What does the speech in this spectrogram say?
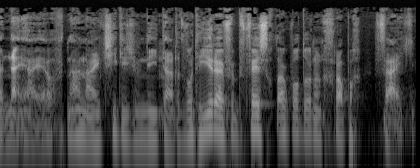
nou ja, of- nou, nou, ik zie het dus niet. Nou, dat wordt hier even bevestigd ook wel door een grappig feitje.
